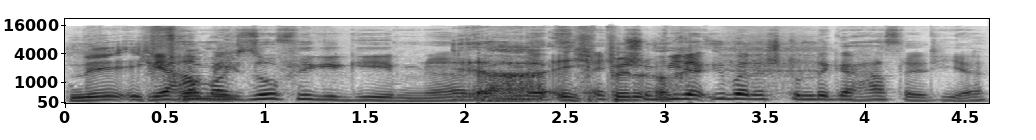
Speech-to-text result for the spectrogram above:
Nee, ich Wir haben mich, euch so viel gegeben. Ne? Wir Ja, ich bin schon wieder über eine Stunde gehasselt hier.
